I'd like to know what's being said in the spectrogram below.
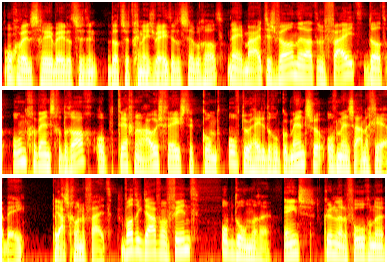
Ongewenst GHB dat ze, het, dat ze het geen eens weten dat ze hebben gehad. Nee, maar het is wel inderdaad een feit dat ongewenst gedrag op techno-housefeesten komt of door hele dronken mensen of mensen aan de GHB. Dat Ja. is gewoon een feit. Wat ik daarvan vind, opdonderen. Eens, kunnen naar de volgende.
